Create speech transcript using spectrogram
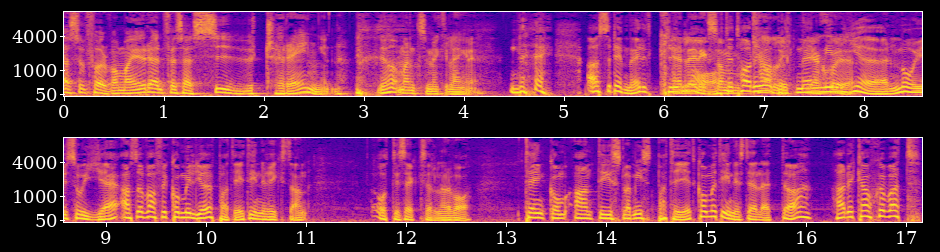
alltså förr var man ju rädd för så här surt regn. Det hör man inte så mycket längre. nej, alltså det är möjligt. Klimatet liksom har det jobbigt, men miljön mår ju så jä... Alltså varför kom Miljöpartiet in i riksdagen 86 eller när det var? Tänk om anti-islamistpartiet kommit in istället. Ja, hade kanske varit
